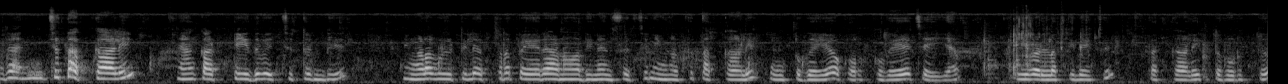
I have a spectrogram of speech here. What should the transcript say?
ഒരു അഞ്ച് തക്കാളി ഞാൻ കട്ട് ചെയ്ത് വെച്ചിട്ടുണ്ട്. നിങ്ങളെ വീട്ടിൽ എത്ര പേരാണോ അതിനനുസരിച്ച് നിങ്ങൾക്ക് തക്കാളി കൂട്ടുകയോ കുറക്കുകയോ ചെയ്യാം. ഈ വെള്ളത്തിലേക്ക് തക്കാളി ഇട്ട് കൊടുത്ത്.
